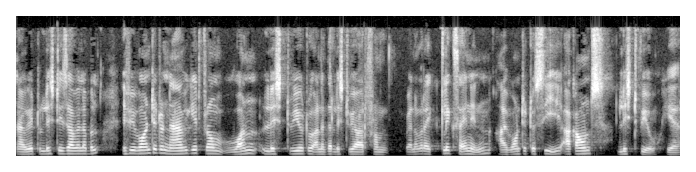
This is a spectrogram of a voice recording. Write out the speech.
Navigate to list is available. If you wanted to navigate from one list view to another list view or from whenever I click sign in I wanted to see accounts list view here.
